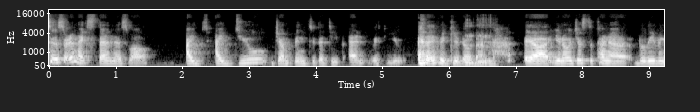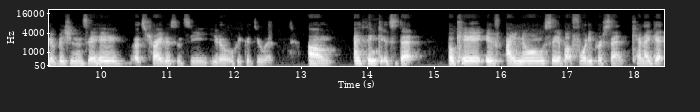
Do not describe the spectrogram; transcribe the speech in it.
to a certain extent as well. I I do jump into the deep end with you, and I think you know you that. Do. Yeah, you know, just to kind of believe in the vision and say, hey, let's try this and see, you know, if we could do it. Um, I think it's that okay. If I know, say about forty percent, can I get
